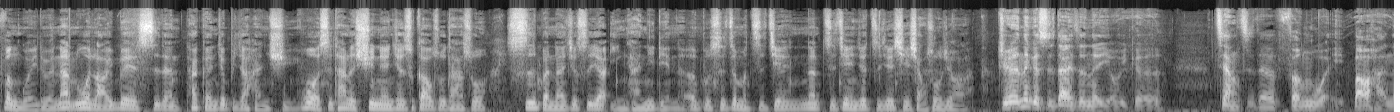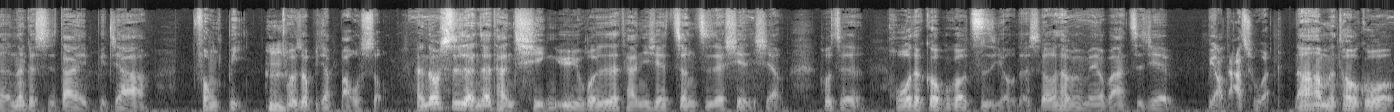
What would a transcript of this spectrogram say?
氛围，对不对？那如果老一辈的诗人，他可能就比较含蓄，或者是他的训练就是告诉他说，诗本来就是要隐含一点的，而不是这么直接。那直接你就直接写小说就好了。觉得那个时代真的有一个。这样子的氛围，包含了那个时代比较封闭，嗯，或者说比较保守。很多诗人在谈情欲，或者在谈一些政治的现象，或者活得够不够自由的时候，他们没有办法直接表达出来。然后他们透过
